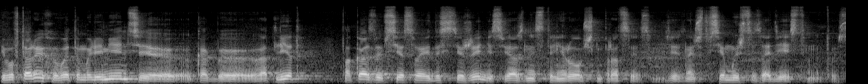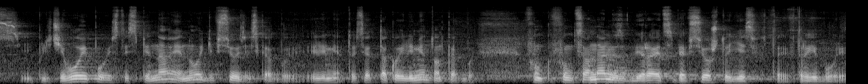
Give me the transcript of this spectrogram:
И во-вторых, в этом элементе как бы атлет показывает все свои достижения, связанные с тренировочным процессом. Здесь, значит, все мышцы задействованы. То есть и плечевой пояс, и спина, и ноги, все здесь как бы элемент. То есть это такой элемент, он как бы функционально забирает в себя все, что есть в троеборе.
